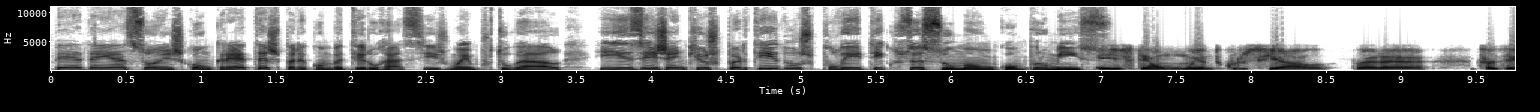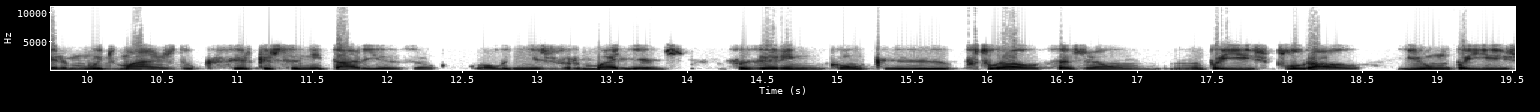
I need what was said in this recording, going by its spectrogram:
Pedem ações concretas para combater o racismo em Portugal e exigem que os partidos políticos assumam um compromisso. Este é um momento crucial para fazer muito mais do que cercas sanitárias ou, ou linhas vermelhas, fazerem com que Portugal seja um, um país plural e um país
